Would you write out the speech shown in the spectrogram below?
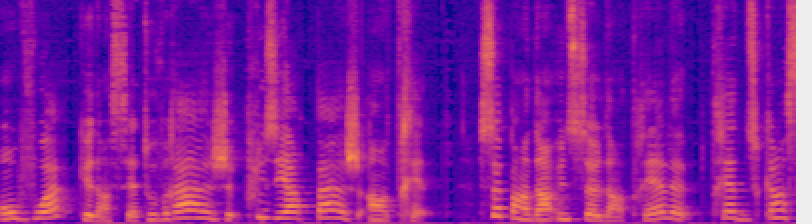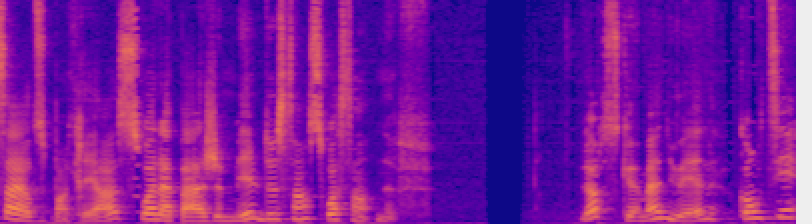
on voit que dans cet ouvrage, plusieurs pages en traitent. Cependant, une seule d'entre elles traite du cancer du pancréas, soit la page 1269. Lorsqu'un manuel contient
